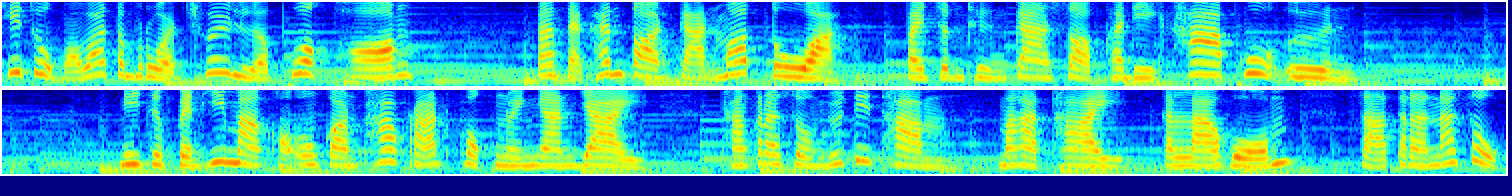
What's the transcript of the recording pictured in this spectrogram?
ที่ถูกมาว่าตำรวจช่วยเหลือพวกพ้อง ตั้งแต่ขั้นตอนการมอบตัว ไปจนถึงการสอบคดีฆ่าผู้อื่น นี่จึงเป็นที่มาขององค์กรภาครัฐ 6 หน่วยงานใหญ่ ทั้งกระทรวงยุติธรรม มหาดไทยกลาโหม สาธารณสุข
